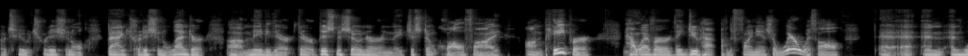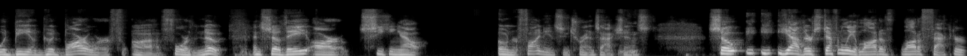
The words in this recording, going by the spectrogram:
go to a traditional bank, traditional lender. Um, maybe they're they're a business owner and they just don't qualify on paper. Mm-hmm. However, they do have the financial wherewithal uh, and and would be a good borrower f- uh, for the note, and so they are seeking out owner financing transactions. So yeah, there's definitely a lot of lot of factors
